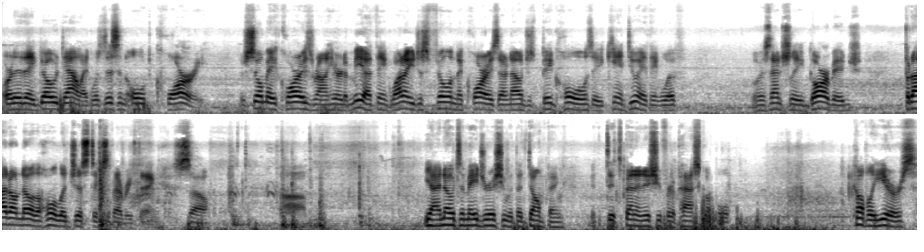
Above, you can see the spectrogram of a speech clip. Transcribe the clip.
or did they go down like was this an old quarry there's so many quarries around here. To me, I think, why don't you just fill in the quarries that are now just big holes that you can't do anything with, with essentially garbage. But I don't know the whole logistics of everything. So, um, yeah, I know it's a major issue with the dumping. It, it's been an issue for the past couple couple years.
